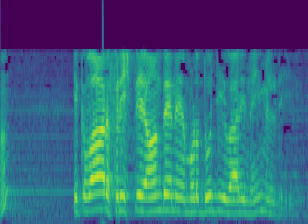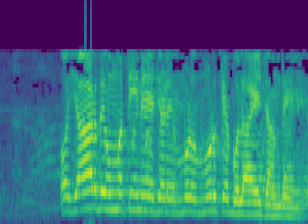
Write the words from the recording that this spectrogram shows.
ہاں؟ ایک بار فرشتے آندے نے، مڑ دوجی واری نہیں ملتی اور یار دے امتی نے، جڑے مڑ مڑ کے بلائے جاندے ہیں۔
